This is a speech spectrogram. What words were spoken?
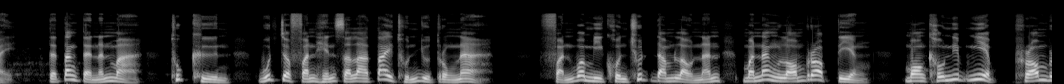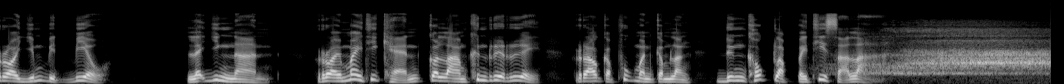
แต่ตั้งแต่นั้นมา ทุกคืน วุฒจะฝันเห็นศาลาใต้ถุนอยู่ตรงหน้า ฝันว่ามีคนชุดดำเหล่านั้นมานั่งล้อมรอบเตียง มองเขาเงียบๆพร้อมรอยยิ้มบิดเบี้ยว และยิ่งนาน รอยไหม้ที่แขนก็ลามขึ้นเรื่อยๆราวกับพวกมันกำลังดึงเขากลับไปที่ศาลา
